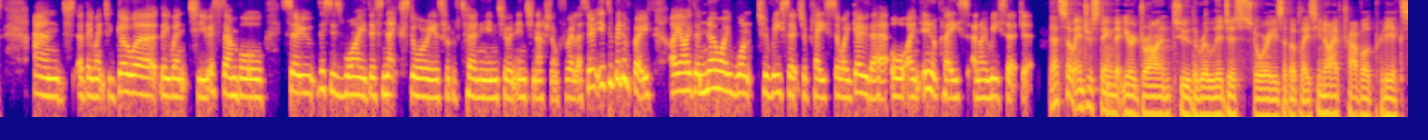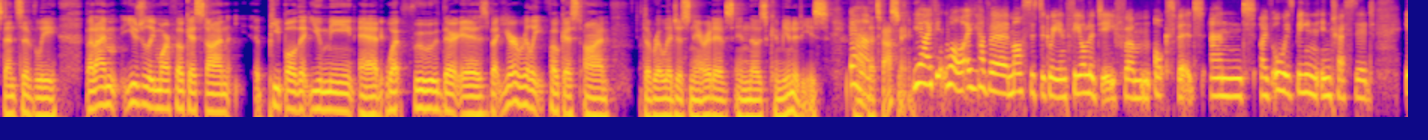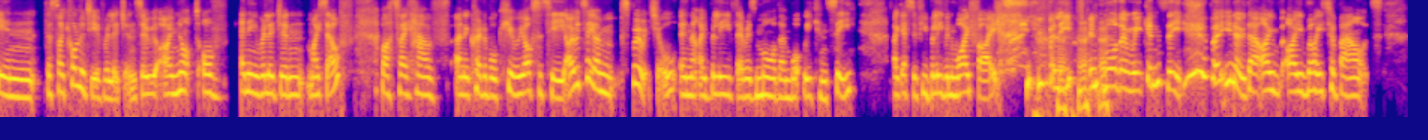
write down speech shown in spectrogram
And uh, they went to Goa, they went to Istanbul. So, this is why this next story is sort of turning into an international thriller. So, it's a bit of both. I either know I want to research a place, so I go there, or I'm in a place and I research it. That's so interesting that you're drawn to the religious stories of a place. You know, I've traveled pretty extensively, but I'm usually more focused on people that you meet and what food there is, but you're really focused on the religious narratives in those communities. Uh, yeah, uh, that's fascinating. Yeah, I think. Well, I have a master's degree in theology from Oxford, and I've always been interested in the psychology of religion. So I'm not of any religion myself, but I have an incredible curiosity. I would say I'm spiritual in that I believe there is more than what we can see. I guess if you believe in Wi-Fi, you believe in more than we can see. But you know that I I write about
